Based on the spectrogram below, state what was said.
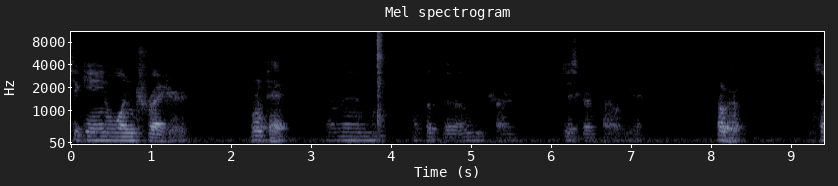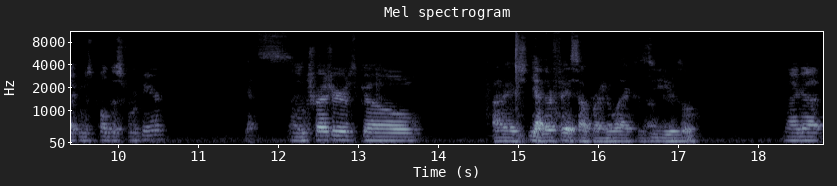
to gain one treasure. Okay. And then I'll put the loot card discard pile here. Okay. So I can just pull this from here. Yes. And treasures go. I, yeah, they're face up right away because Okay. you use them. I got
